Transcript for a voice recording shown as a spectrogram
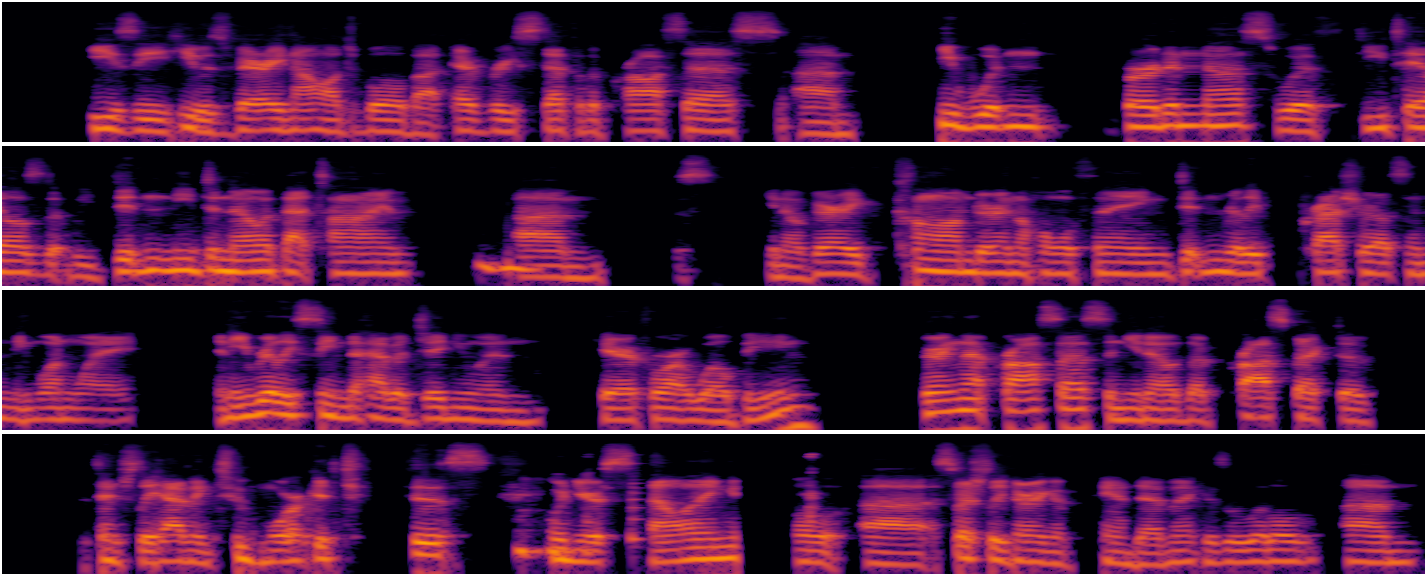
easy. He was very knowledgeable about every step of the process. Um, he wouldn't burden us with details that we didn't need to know at that time. Mm-hmm. Um, was, you know, very calm during the whole thing. Didn't really pressure us in any one way and he really seemed to have a genuine care for our well-being during that process and you know the prospect of potentially having two mortgages when you're selling uh, especially during a pandemic is a little um,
